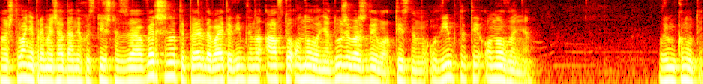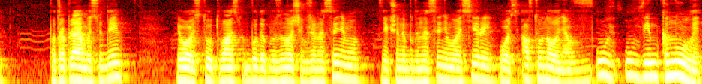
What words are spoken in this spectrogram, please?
Налаштування приймача даних успішно завершено. Тепер давайте увімкнено автооновлення. Дуже важливо. Тиснемо Увімкнути оновлення. Увімкнути. Потрапляємо сюди. І ось тут у вас буде позиночок вже на синьому. Якщо не буде на синьому, а сірий, ось автооновлення. Увімкнули.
